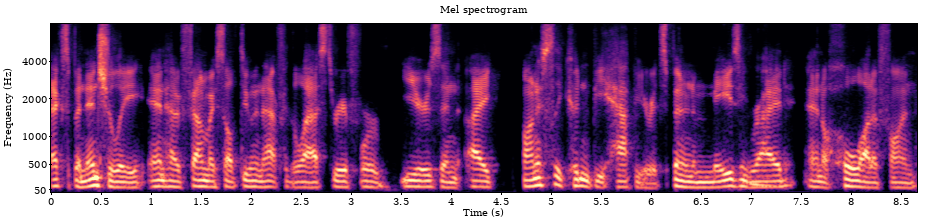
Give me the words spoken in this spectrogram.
exponentially and have found myself doing that for the last three or four years. And I honestly couldn't be happier. It's been an amazing ride and a whole lot of fun.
